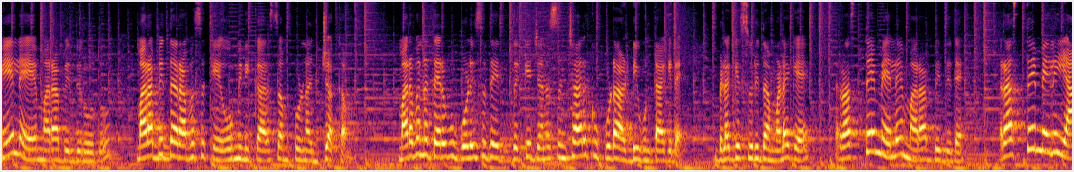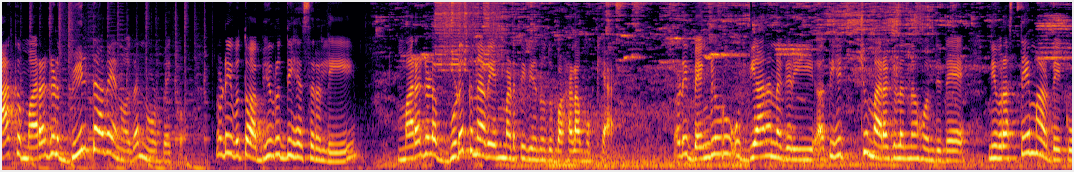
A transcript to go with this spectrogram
ಮೇಲೆ ಮರ ಬಿದ್ದಿರುವುದು. ಮರ ಬಿದ್ದ ರಭಸಕ್ಕೆ ಓಮಿನಿ ಕಾರ್ ಸಂಪೂರ್ಣ ಜಖಂ. ಮರವನ್ನು ತೆರವುಗೊಳಿಸದೇ ಇದ್ದಕ್ಕೆ ಜನಸಂಚಾರಕ್ಕೂ ಕೂಡ ಅಡ್ಡಿ ಉಂಟಾಗಿದೆ. ಬೆಳಗ್ಗೆ ಸುರಿದ ಮಳೆಗೆ ರಸ್ತೆ ಮೇಲೆ ಮರ ಬಿದ್ದಿದೆ. ರಸ್ತೆ ಮೇಲೆ ಯಾಕೆ ಮರಗಳು ಬೀಳ್ತಾವೆ ಅನ್ನೋದನ್ನು ನೋಡಬೇಕು. ನೋಡಿ, ಇವತ್ತು ಅಭಿವೃದ್ಧಿ ಹೆಸರಲ್ಲಿ ಮರಗಳ ಬುಡಕ್ಕೆ ನಾವೇನು ಮಾಡ್ತೀವಿ ಅನ್ನೋದು ಬಹಳ ಮುಖ್ಯ. ನೋಡಿ, ಬೆಂಗಳೂರು ಉದ್ಯಾನ ನಗರಿ ಅತಿ ಹೆಚ್ಚು ಮರಗಳನ್ನು ಹೊಂದಿದೆ. ನೀವು ರಸ್ತೆ ಮಾಡಬೇಕು,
